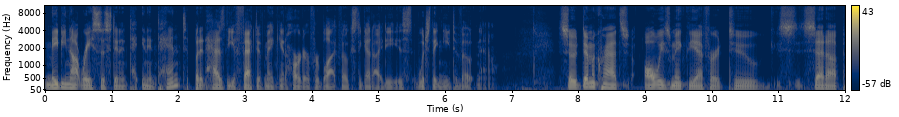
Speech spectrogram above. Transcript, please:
Maybe not racist in, in intent, but it has the effect of making it harder for black folks to get IDs, which they need to vote now. So Democrats always make the effort to s- set up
